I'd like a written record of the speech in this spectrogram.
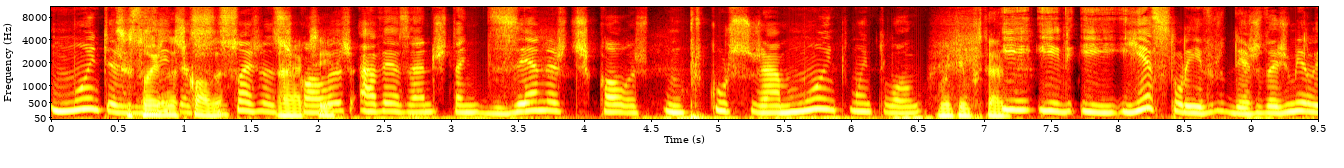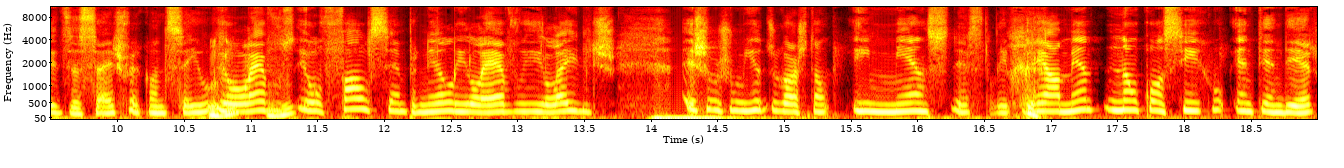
muitas Sessões nas visitas, escolas? sessões nas Ah, escolas. Há 10 anos tenho dezenas de escolas, um percurso já muito, muito longo. Muito importante. E, e- e- e esse livro, desde 2016, foi quando saiu, Uhum, eu levo, eu falo sempre nele e levo e leio-lhes. Os miúdos gostam imenso desse livro. Realmente não consigo entender.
